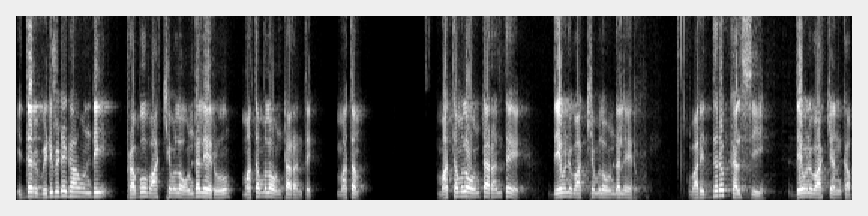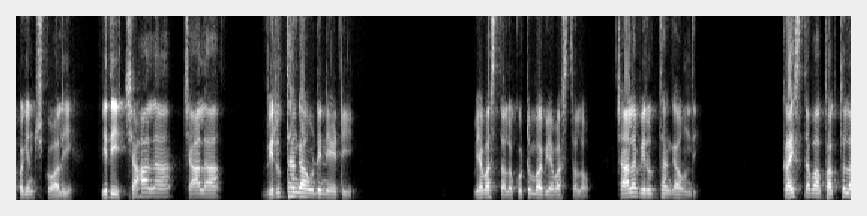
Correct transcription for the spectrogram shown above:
ఇద్దరు విడివిడిగా ఉండి ప్రభు వాక్యంలో ఉండలేరు మతంలో ఉంటారంతే. మతం. మతంలో ఉంటారంతే దేవుని వాక్యంలో ఉండలేరు. వారిద్దరూ కలిసి దేవుని వాక్యానికి అప్పగించుకోవాలి. ఇది చాలా చాలా విరుద్ధంగా ఉండి నేటి వ్యవస్థలో కుటుంబ వ్యవస్థలో చాలా విరుద్ధంగా ఉంది. క్రైస్తవ భక్తుల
